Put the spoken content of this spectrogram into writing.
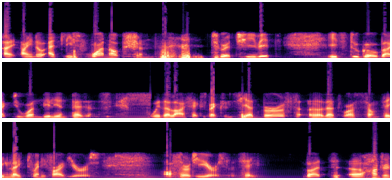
I, I, know at least one option to achieve it. It's to go back to 1 billion peasants with a life expectancy at birth uh, that was something like 25 years or 30 years, let's say. But a 100%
